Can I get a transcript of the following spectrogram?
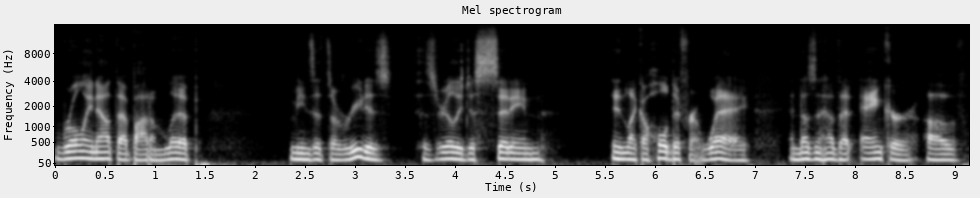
rolling out that bottom lip means that the reed is is really just sitting in like a whole different way and doesn't have that anchor of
